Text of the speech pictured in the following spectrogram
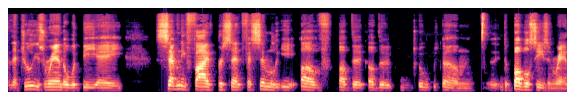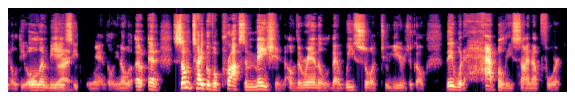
that Julius Randle would be a 75% facsimile of of the of the um the bubble season Randle, the all NBA right. season Randle, you know, and some type of approximation of the Randle that we saw 2 years ago. They would happily sign up for it.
